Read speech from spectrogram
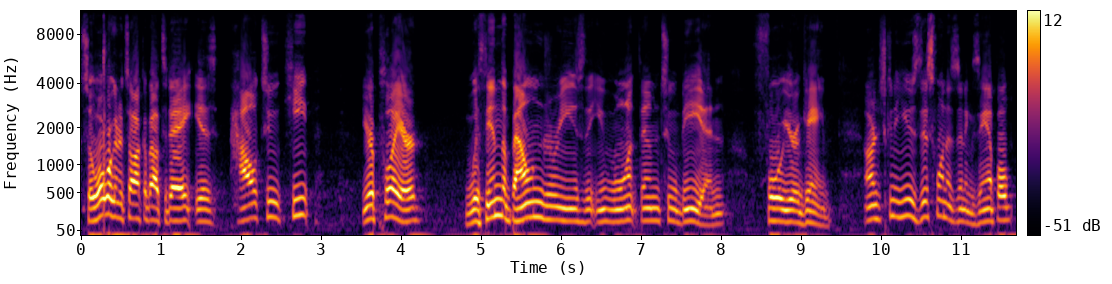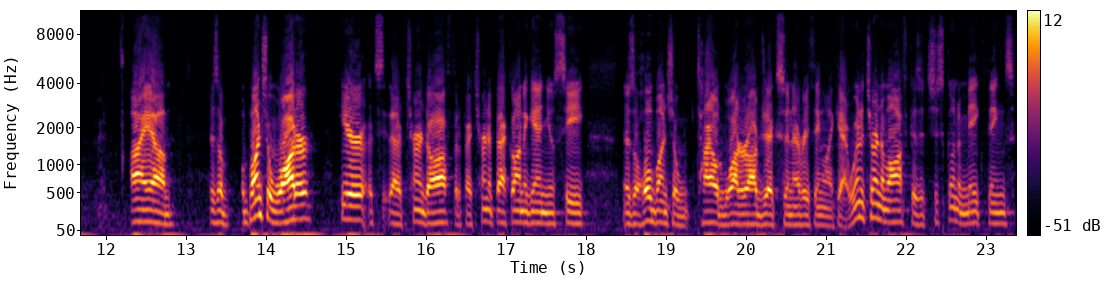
So what we're going to talk about today is how to keep your player within the boundaries that you want them to be in for your game. I'm just going to use this one as an example. I, um, there's a, a, bunch of water here that I've turned off, but if I turn it back on again, you'll see there's a whole bunch of tiled water objects and everything like that. We're going to turn them off because it's just going to make things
